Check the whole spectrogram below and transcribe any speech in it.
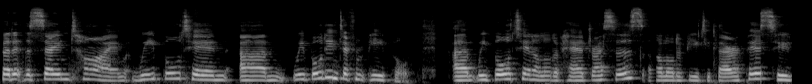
but at the same time we brought in um, we brought in different people. Um, we brought in a lot of hairdressers a lot of beauty therapists who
